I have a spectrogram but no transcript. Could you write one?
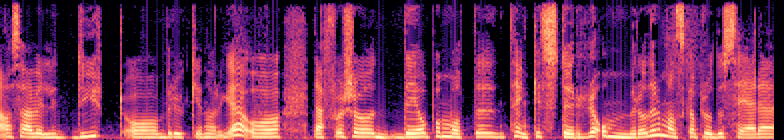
Altså er veldig dyrt å bruke i Norge. Og derfor så Det å på en måte tenke større områder man skal produsere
